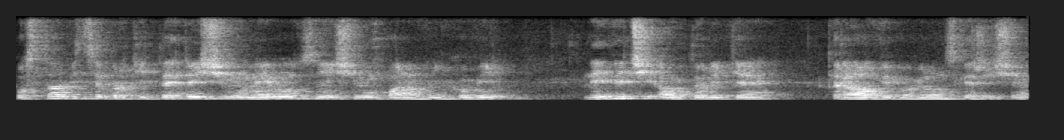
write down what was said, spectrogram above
postavit se proti tehdejšímu nejmocnějšímu panovníkovi, největší autoritě královi babylonské říše?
